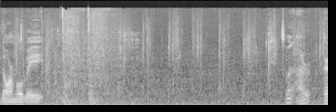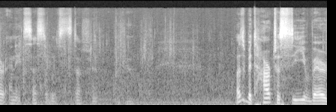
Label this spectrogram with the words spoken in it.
normal way. So, are there any accessible stuff? It's a bit hard to see where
